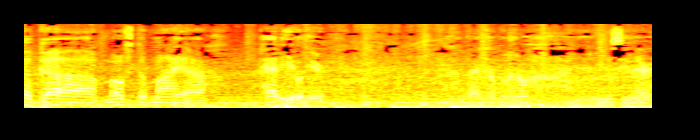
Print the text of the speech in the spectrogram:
Took uh, most of my uh, patio here. Back up a little, and you can see there.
